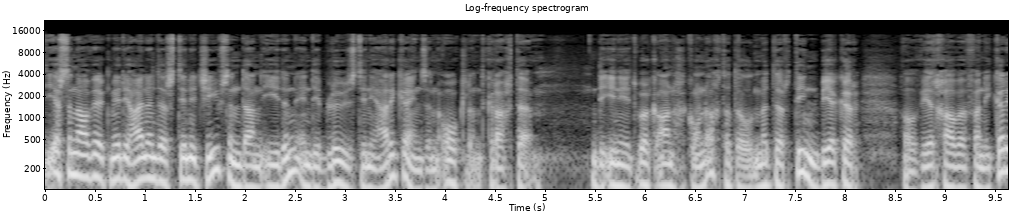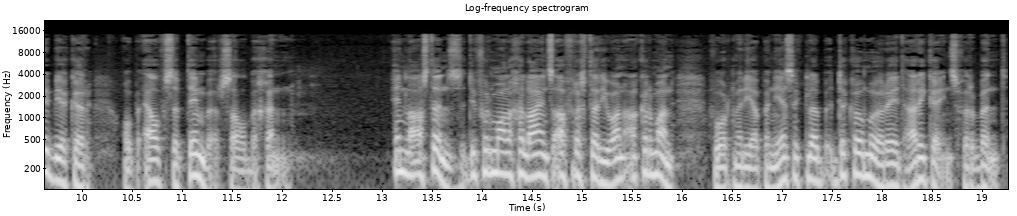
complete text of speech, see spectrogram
Die eerste naweek met die Highlanders teen die Chiefs en dan Eden en die Blues teen die Hurricanes in Auckland kragte. Die Unie het ook aangekondig dat met 'n 10 beker al weergawe van die Curriebeeker op 11 September sal begin. En laastens, die voormalige Lions afrigter Johan Ackerman word met die Japaneese klub Tacoma Red Hurricanes verbind.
